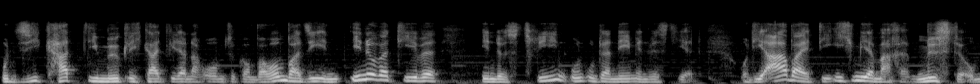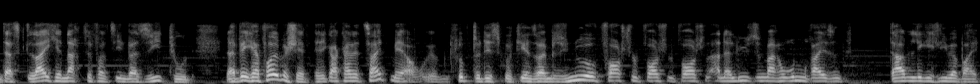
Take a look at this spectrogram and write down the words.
Und sie hat die Möglichkeit, wieder nach oben zu kommen. Warum? Weil sie in innovative Industrien und Unternehmen investiert. Und die Arbeit, die ich mir mache, müsste, um das Gleiche nachzuvollziehen, was Sie tun, da wäre ich ja voll beschäftigt. Hätte gar keine Zeit mehr, auch im Club zu diskutieren, sondern muss ich nur forschen, forschen, forschen, Analysen machen, rumreisen. Da lege ich lieber bei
